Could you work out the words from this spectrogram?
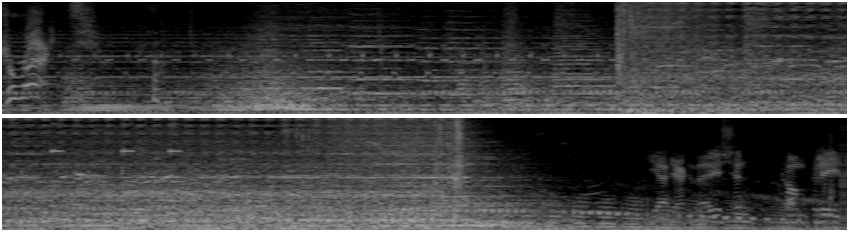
correct. Deactivation complete.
